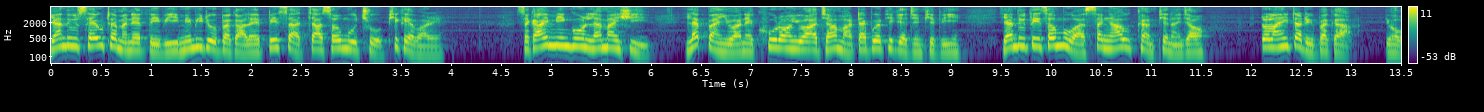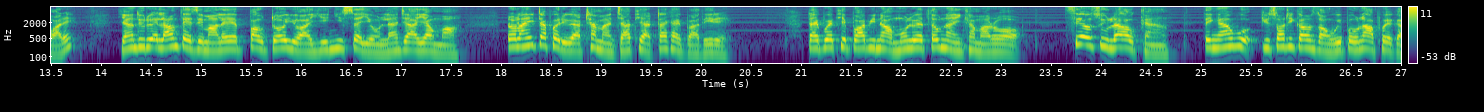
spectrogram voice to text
ရန်သူ10ဦးထပ်မံနဲ့တည်ပြီးမိမိတို့ဘက်ကလည်းပေးဆကြာဆုံးမှုချို့ဖြစ်ခဲ့ပါတယ်။စကိုင်းမင်းကွန်းလမ်းမိုက်ရှိလက်ပံရွာနဲ့ခိုးတော်ရွာအကြားမှာတိုက်ပွဲဖြစ်ခဲ့ခြင်းဖြစ်ပြီးရန်သူတည်ဆုံးမှုဟာ15ဦးခန့်ဖြစ်နိုင်ကြောင်းတော်လိုင်းတပ်တွေဘက်ကပြောပါတယ်။ရန်သူတွေအလောင်းတယ်စင်မှာလည်းပေါက်တော်ရွာရင်းကြီးဆက်ယုံလမ်းကြားအရောက်မှာတော်လိုင်းတပ်ဖွဲ့တွေကထပ်မံကြားဖြတ်တိုက်ခိုက်ပါသေးတယ်။တိုက်ပွဲဖြစ်ပွားပြီးနောက်မွန်းလွဲ3နာရီခန့်မှာတော့စေအုပ်စုလက်အောက်ခံတင်ငန်းဝတ်ပြူစောတိကောင်းဆောင်ဝေပုံလအဖွဲ့က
